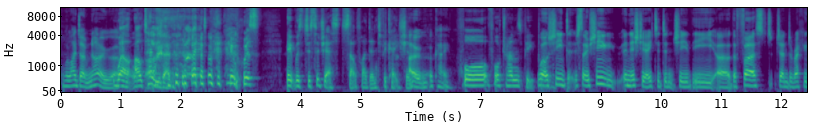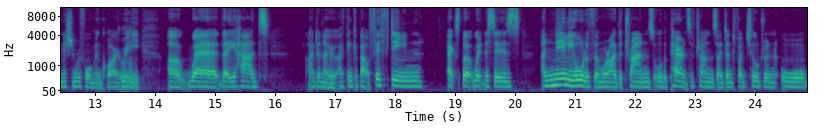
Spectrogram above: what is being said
Well, I don't know. Um, Well, I'll tell you then. it was it was to suggest self-identification Oh, okay. for for trans people. Well, she so she initiated, didn't she, the uh, the first gender recognition reform inquiry, uh, where they had, I don't know, I think about fifteen expert witnesses, and nearly all of them were either trans or the parents of trans-identified children or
